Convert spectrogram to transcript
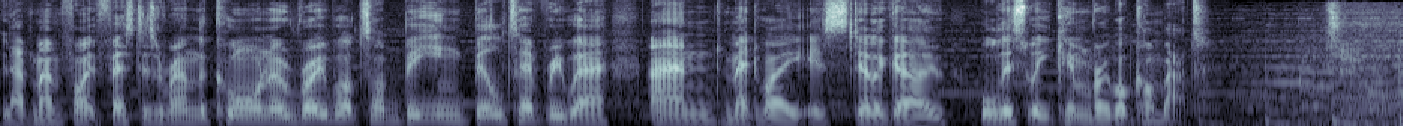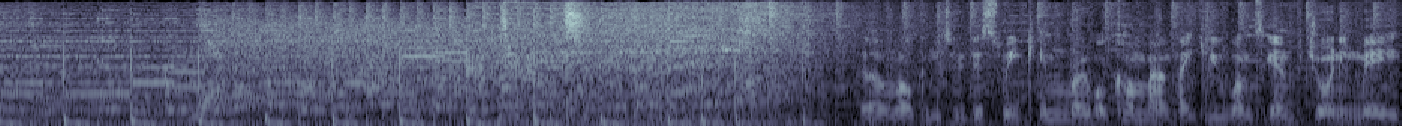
Labman Fight Fest is around the corner, robots are being built everywhere, and Medway is still a go. All this week in Robot Combat. two, one. Hello and welcome to This Week in Robot Combat. Thank you once again for joining me.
